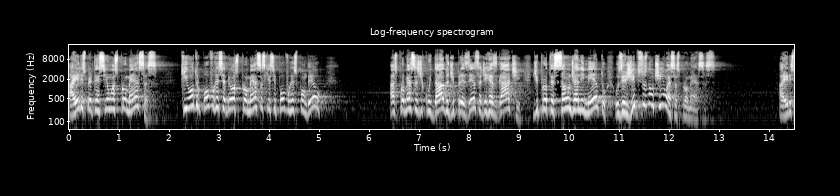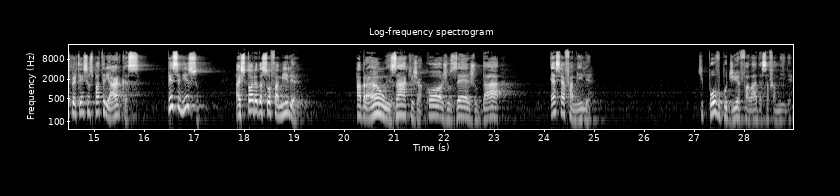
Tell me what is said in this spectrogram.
A eles pertenciam as promessas. Que outro povo recebeu as promessas que esse povo respondeu? As promessas de cuidado, de presença, de resgate, de proteção, de alimento. Os egípcios não tinham essas promessas. A eles pertencem os patriarcas. Pense nisso. A história da sua família. Abraão, Isaac, Jacó, José, Judá. Essa é a família. Que povo podia falar dessa família?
